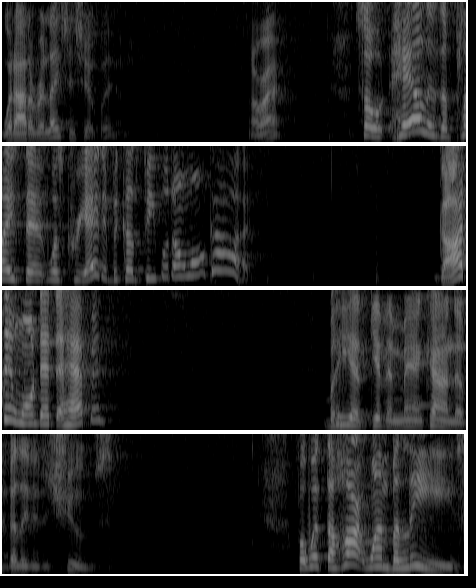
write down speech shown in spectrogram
without a relationship with Him. All right? So hell is a place that was created because people don't want God. God didn't want that to happen. But he has given mankind the ability to choose. For with the heart one believes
